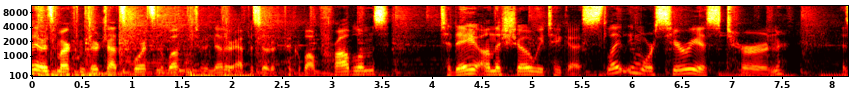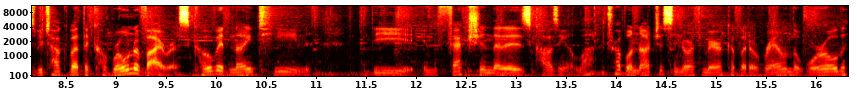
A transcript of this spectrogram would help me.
Hi there, it's Mark from Third Shot Sports, and welcome to another episode of Pickleball Problems. Today on the show, we take a slightly more serious turn as we talk about the coronavirus, COVID 19, the infection that is causing a lot of trouble, not just in North America, but around the world.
